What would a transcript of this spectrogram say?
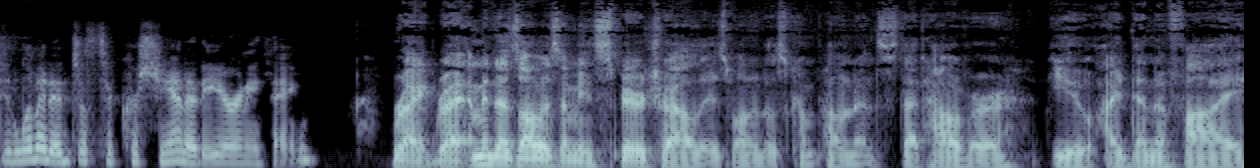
delimited just to Christianity or anything. Right, right. I mean, there's always, I mean, spirituality is one of those components that, however, you identify,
